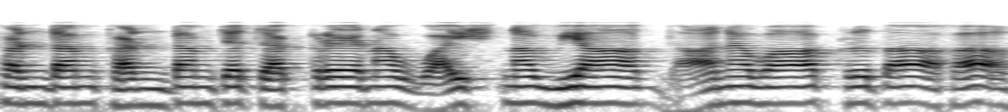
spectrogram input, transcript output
खण्डं खण्डं च चक्रेण वैष्णव्या दानवाकृताः।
